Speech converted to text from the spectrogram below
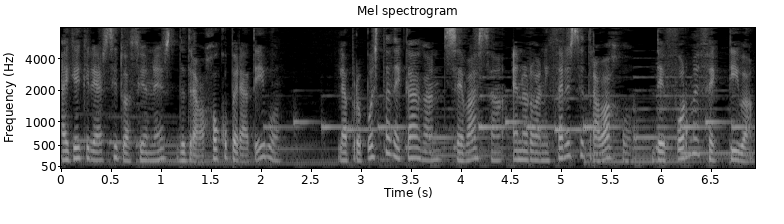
hay que crear situaciones de trabajo cooperativo. La propuesta de Kagan se basa en organizar ese trabajo de forma efectiva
